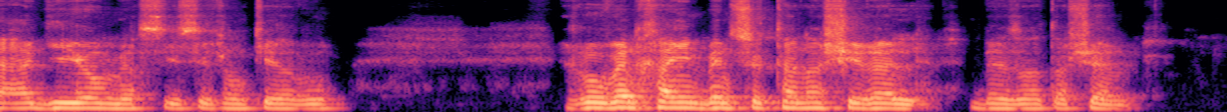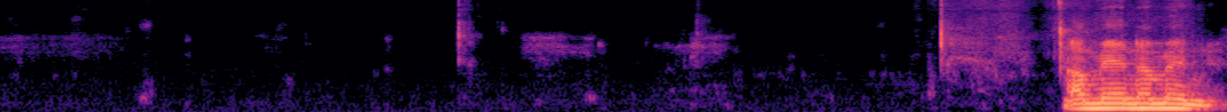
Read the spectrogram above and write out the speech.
Ah, Guillaume, merci, c'est gentil à vous. Rouven Chaim Ben Sutana Shirel, Bezat Hashem. Amen, amen.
